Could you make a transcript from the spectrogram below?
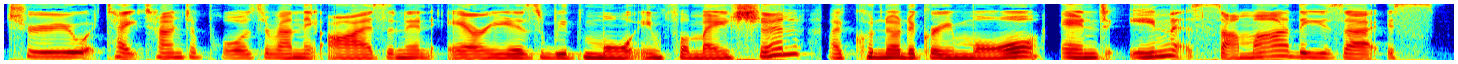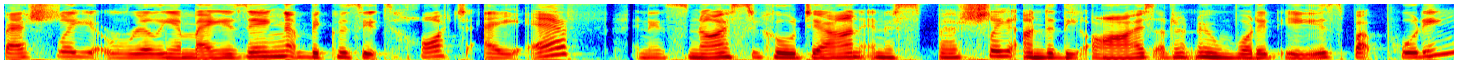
to take time to pause around the eyes and in areas with more inflammation. I could not agree more. And in summer, these are especially really amazing because it's hot AF and it's nice to cool down and especially under the eyes. I don't know what it is, but putting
